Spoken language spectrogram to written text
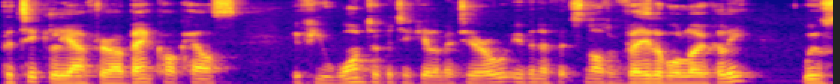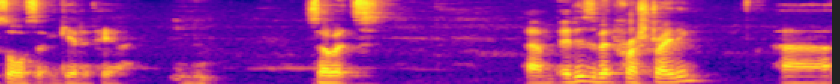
particularly after our Bangkok house, if you want a particular material, even if it's not available locally, we'll source it and get it here. So it's um, it is a bit frustrating. Uh,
